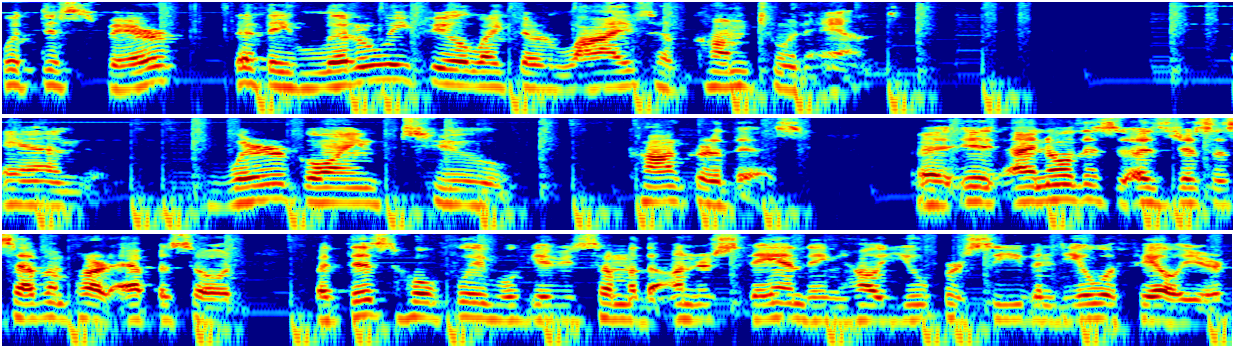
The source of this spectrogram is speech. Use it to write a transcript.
with despair that they literally feel like their lives have come to an end. And we're going to conquer this. Uh, it, I know this is just a seven part episode, but this hopefully will give you some of the understanding how you perceive and deal with failure.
